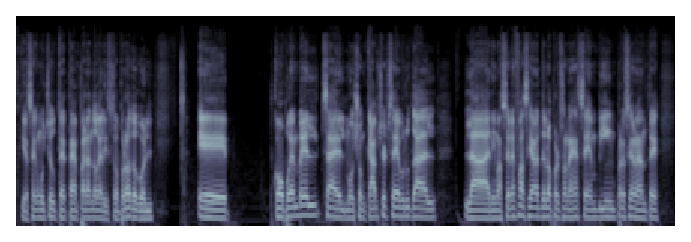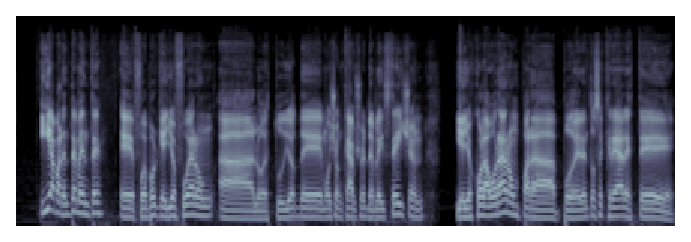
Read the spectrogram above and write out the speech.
que yo sé que muchos de ustedes están esperando que listo Protocol. Eh, como pueden ver, el motion capture se ve brutal, las animaciones faciales de los personajes se ven bien impresionantes. Y aparentemente eh, fue porque ellos fueron a los estudios de motion capture de PlayStation y ellos colaboraron para poder entonces crear este,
